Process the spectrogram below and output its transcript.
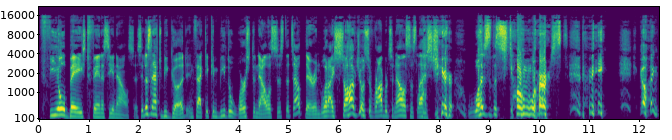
feel based fantasy analysis. It doesn't have to be good. In fact, it can be the worst analysis that's out there. And what I saw of Joseph Roberts' analysis last year was the stone worst. I mean, going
